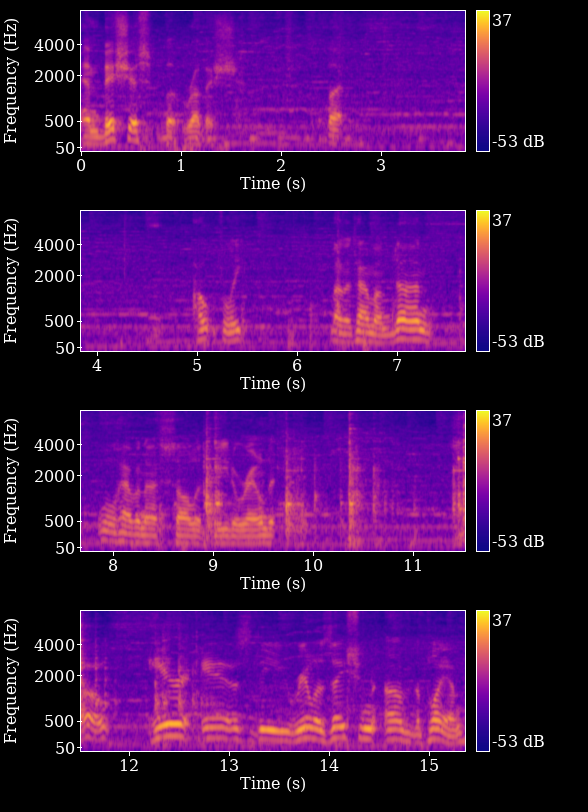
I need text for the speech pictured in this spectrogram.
Ambitious, but rubbish. But hopefully, by the time I'm done, we'll have a nice solid bead around it. So, here is the realization of the plan.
